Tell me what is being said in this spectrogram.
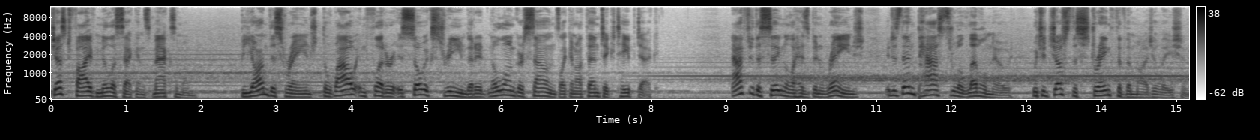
just 5 milliseconds maximum. Beyond this range, the wow in Flutter is so extreme that it no longer sounds like an authentic tape deck. After the signal has been ranged, it is then passed through a level node, which adjusts the strength of the modulation.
